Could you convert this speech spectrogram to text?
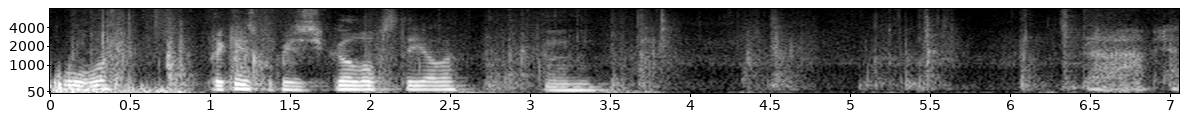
Ого, прикинь, сколько здесь голов стояло. Мгм. Да, блин.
